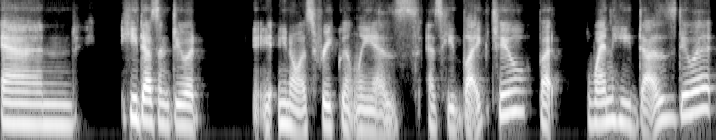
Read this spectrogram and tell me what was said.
and he doesn't do it you know as frequently as as he'd like to, but when he does do it,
